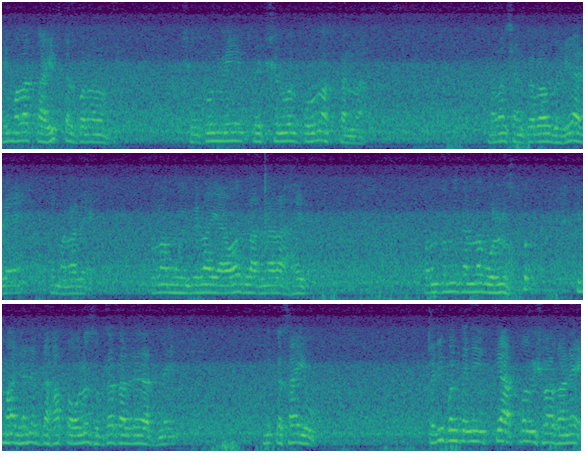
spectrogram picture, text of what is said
हे मला काहीच कल्पना नव्हती. शेवटून मी प्रेक्षणवर पडून असताना मला शंकरराव घरी आले ते म्हणाले तुला मुलगीला यावंच लागणार आहेत परंतु मी त्यांना बोललो की माझ्याने दहा पावलंसुद्धा चालले जात नाही. मी कसा येऊ? तरी पण त्यांनी इतक्या आत्मविश्वासाने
